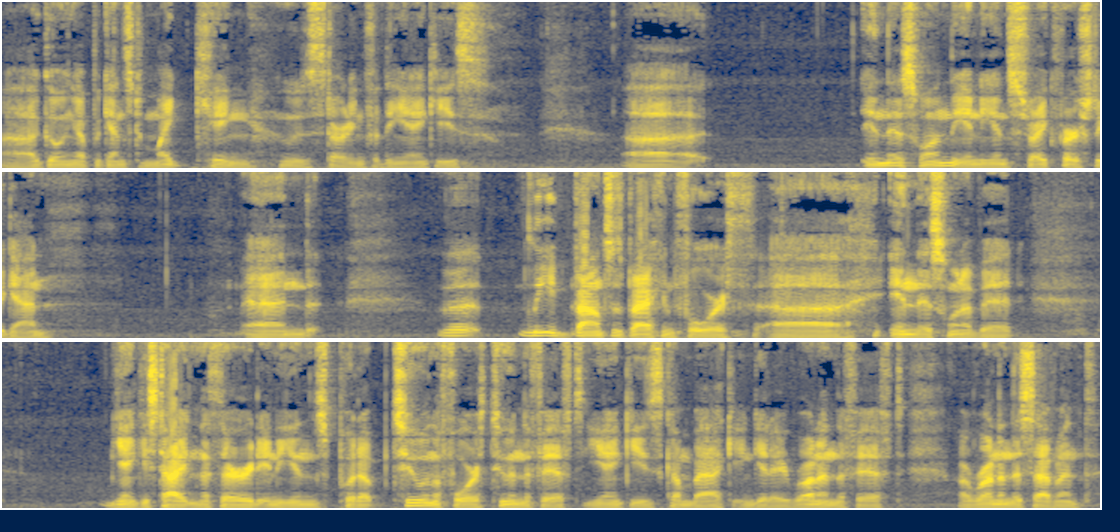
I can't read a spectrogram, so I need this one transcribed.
uh, going up against Mike King, who is starting for the Yankees. Uh, in this one, the Indians strike first again. And the lead bounces back and forth uh, in this one a bit. Yankees tied in the third. Indians put up two in the fourth, two in the fifth. Yankees come back and get a run in the fifth, a run in the seventh.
